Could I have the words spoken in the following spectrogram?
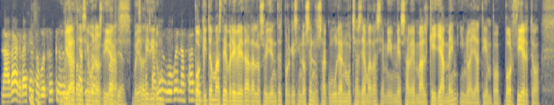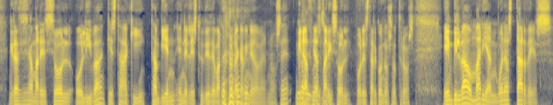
Nada, gracias a vosotros. Gracias y buenos días. Voy a pedir un poquito más de brevedad a los oyentes porque si no se nos acumulan muchas llamadas y a mí me sabe mal que llamen y no haya tiempo. Por cierto, gracias a Marisol Oliva, que está aquí también en el estudio de Barcelona que ha venido a vernos. ¿eh? Gracias, Marisol, por estar con nosotros. En Bilbao, Marian, buenas tardes.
